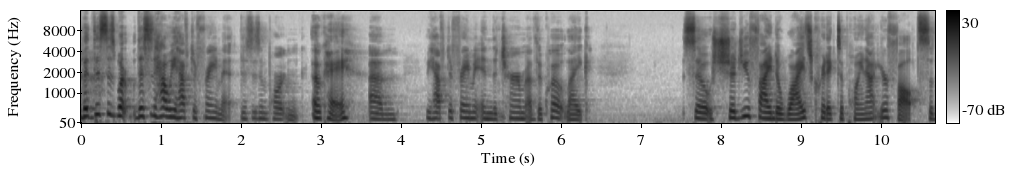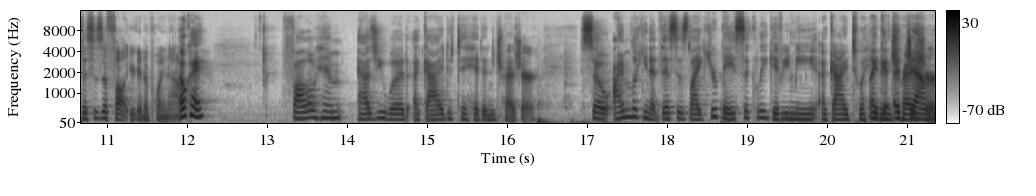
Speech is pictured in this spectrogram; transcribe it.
but this is what this is how we have to frame it. This is important. Okay. um, we have to frame it in the term of the quote like so should you find a wise critic to point out your faults so this is a fault you're going to point out Okay. follow him as you would a guide to hidden treasure so i'm looking at this as like you're basically giving me a guide to a Like hidden a- a treasure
